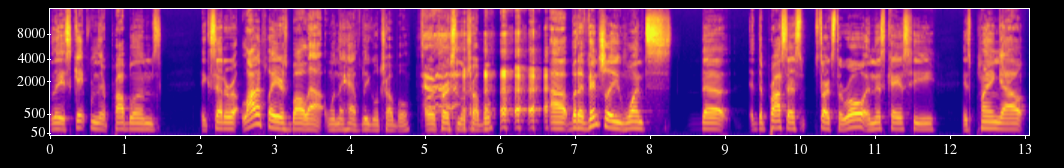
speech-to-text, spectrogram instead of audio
They escape from their problems, etc. A lot of players ball out when they have legal trouble or personal trouble. Uh, but eventually, once the the process starts to roll, in this case, he is playing out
